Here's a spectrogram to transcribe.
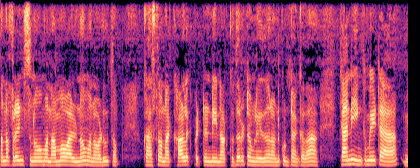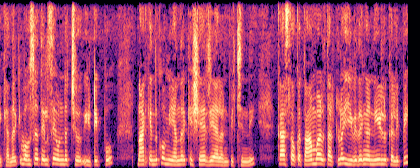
మన ఫ్రెండ్స్నో మన అమ్మ వాళ్ళనో మనం అడుగుతాం. కాస్త నాకు కాళ్ళకి పెట్టండి నాకు కుదరటం లేదు అని అనుకుంటాం కదా. కానీ ఇంక మీట మీకు అందరికీ బహుశా తెలిసే ఉండొచ్చు ఈ టిప్పు. నాకెందుకో మీ అందరికీ షేర్ చేయాలనిపించింది. కాస్త ఒక తాంబాళ తట్లో ఈ విధంగా నీళ్ళు కలిపి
